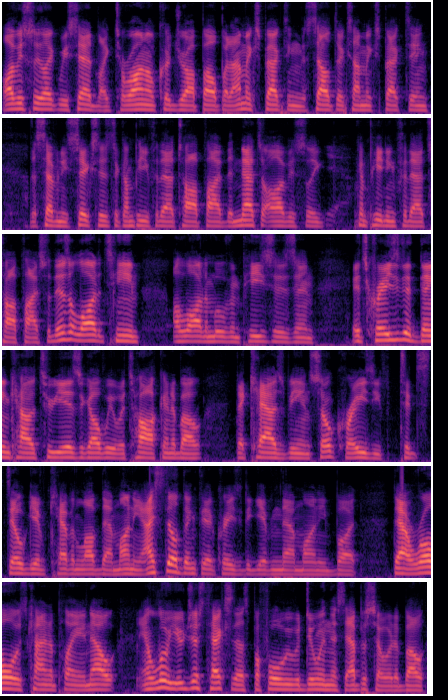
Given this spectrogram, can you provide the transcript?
obviously, like we said, like Toronto could drop out, but I'm expecting the Celtics. I'm expecting the 76ers to compete for that top five. The Nets are obviously competing for that top five. So there's a lot of team, a lot of moving pieces, and it's crazy to think how two years ago we were talking about the Cavs being so crazy to still give Kevin Love that money. I still think they're crazy to give him that money, but that role is kind of playing out. And Lou, you just texted us before we were doing this episode about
